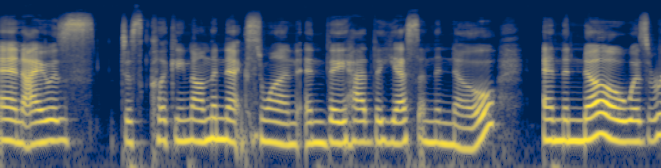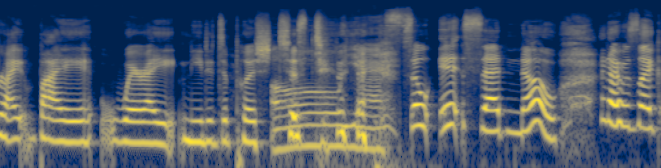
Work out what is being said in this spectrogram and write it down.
and I was just clicking on the next one and they had the yes and the no and the no was right by where I needed to push oh, to yes. so it said no. And I was like,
